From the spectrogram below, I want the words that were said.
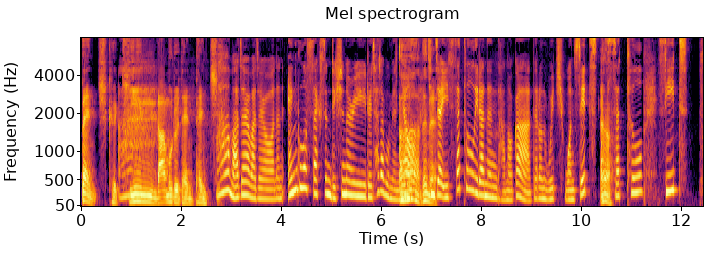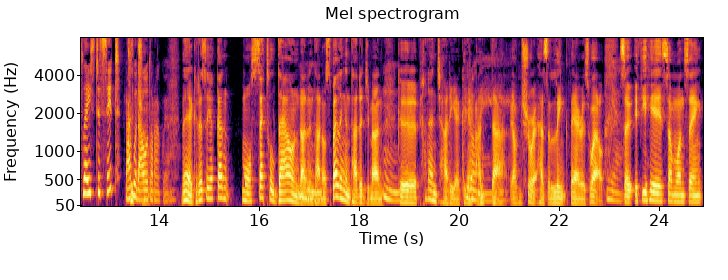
bench, 그 긴 나무로 된 벤치. 아, 맞아요, 맞아요. 난 Anglo-Saxon dictionary를 찾아보면요. 아, 네네. 진짜 이 settle이라는 단어가 that on which one sits, a 아. settle, seat, place to sit 라고 그쵸. 나오더라고요. 네, 그래서 약간 뭐 settle down라는 단어 스펠링은 다르지만 그 편한 자리에 그냥 그러네. 앉다. I'm sure it has a link there as well. Yeah. So if you hear someone saying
